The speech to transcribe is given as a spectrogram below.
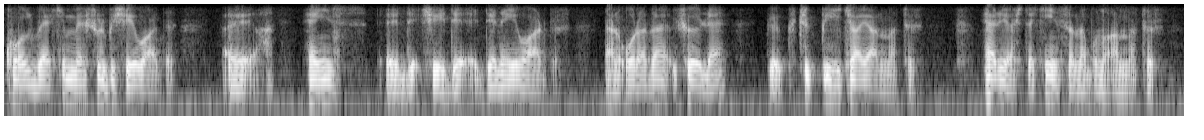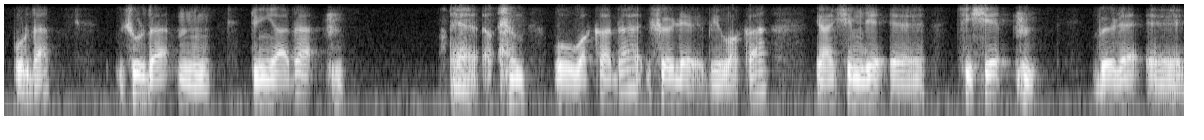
Kohlberg'in meşhur bir şeyi vardır. E, Haynes e, de, şey de, deneyi vardır. Yani orada şöyle e, küçük bir hikaye anlatır. Her yaştaki insana bunu anlatır burada. Şurada dünyada e, o vakada şöyle bir vaka. Yani şimdi e, kişi böyle e,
